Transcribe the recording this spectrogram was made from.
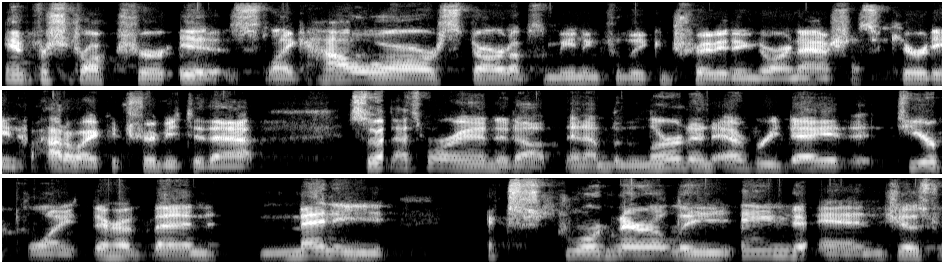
infrastructure is. Like, how are startups meaningfully contributing to our national security, and how do I contribute to that? So that's where I ended up. And I've been learning every day. To your point, there have been many extraordinarily trained and just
